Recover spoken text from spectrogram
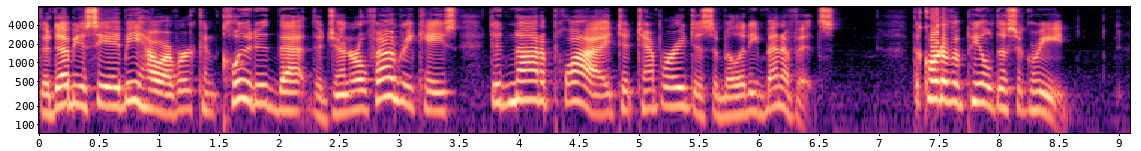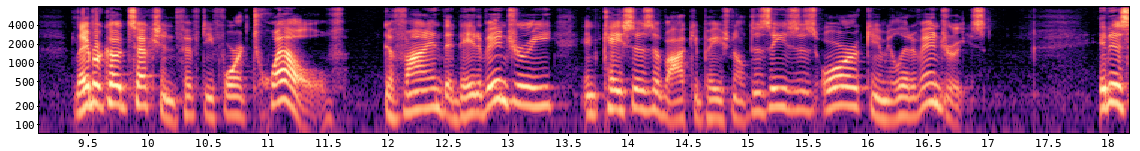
The WCAB, however, concluded that the General Foundry case did not apply to temporary disability benefits. The Court of Appeal disagreed. Labor Code Section 5412 define the date of injury in cases of occupational diseases or cumulative injuries. It is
